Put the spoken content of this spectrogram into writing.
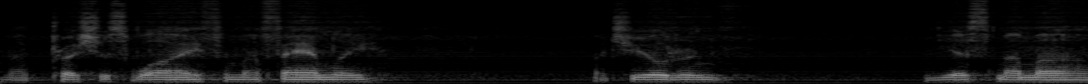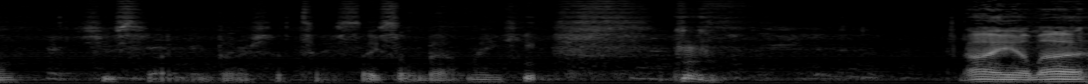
my precious wife and my family, my children, Yes, my mom. She's like, better say something about me. I am. I,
